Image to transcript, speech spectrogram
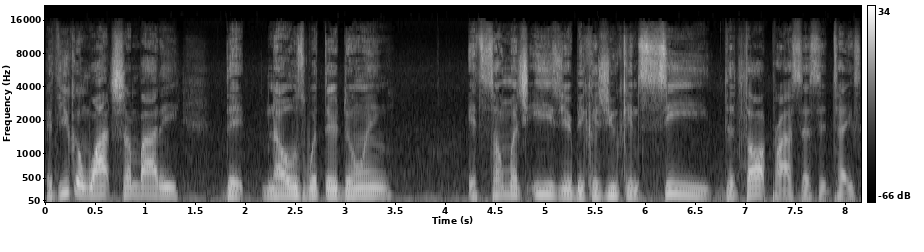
if you can watch somebody that knows what they're doing, it's so much easier because you can see the thought process it takes.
